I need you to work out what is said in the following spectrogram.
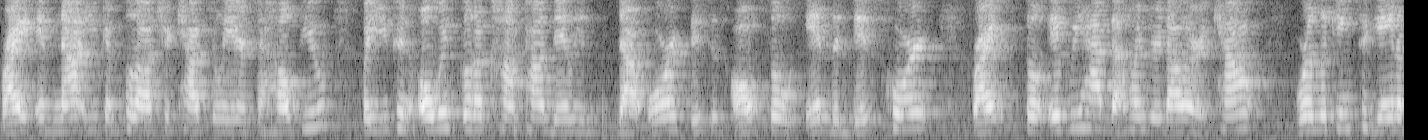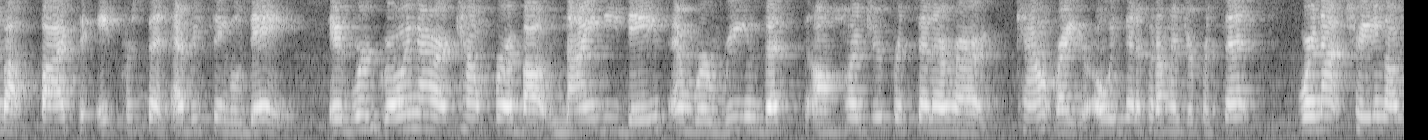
right? If not you can pull out your calculator to help you but you can always go to compounddaily.org this is also in the discord right? So if we have that hundred dollar account we're looking to gain about five to eight percent every single day. If we're growing our account for about 90 days and we're reinvesting 100% of our account right? You're always going to put 100% we're not trading on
